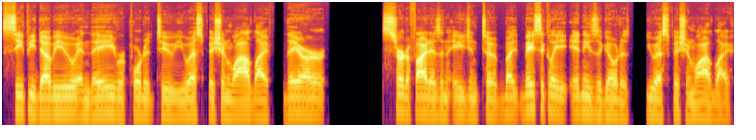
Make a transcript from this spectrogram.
CPW and they report it to US Fish and Wildlife. They are certified as an agent to but basically it needs to go to US Fish and Wildlife.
